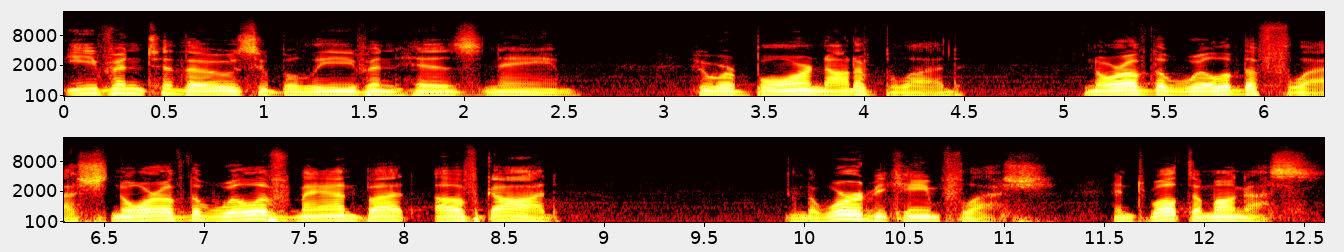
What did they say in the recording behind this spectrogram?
even to those who believe in his name, who were born not of blood nor of the will of the flesh, nor of the will of man, but of God. And the Word became flesh and dwelt among us.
